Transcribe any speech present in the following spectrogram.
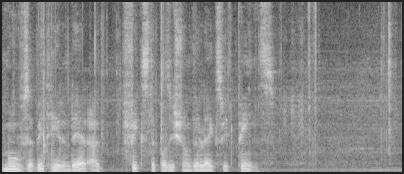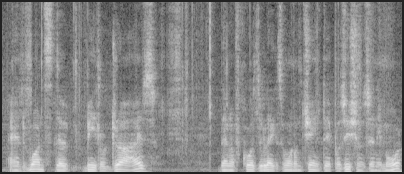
moves a bit here and there I fix the position of the legs with pins. And once the beetle dries then of course the legs won't change their positions anymore.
